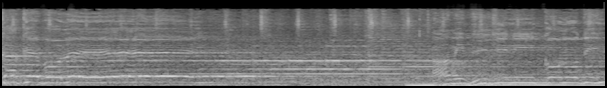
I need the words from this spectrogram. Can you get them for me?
কাকে বলে। আমি ভিজিনি কোনোদিন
